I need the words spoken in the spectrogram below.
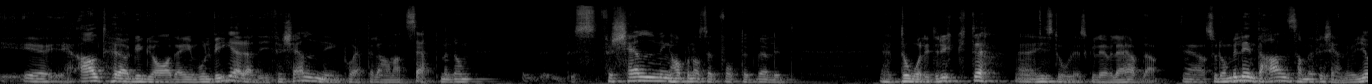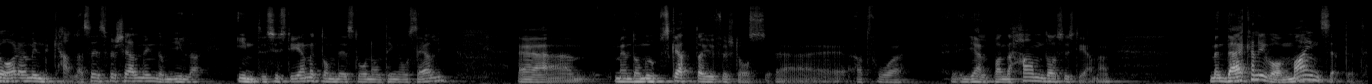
i allt högre grad är involverade i försäljning på ett eller annat sätt. Men de, försäljning har på något sätt fått ett väldigt dåligt rykte historiskt skulle jag vilja hävda. Så de vill inte alls ha med försäljning att göra. De vill inte kalla sig försäljning. De gillar inte systemet om det står någonting om sälj. Men de uppskattar ju förstås eh, att få en hjälpande hand av systemen. Men där kan det ju vara mindsetet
